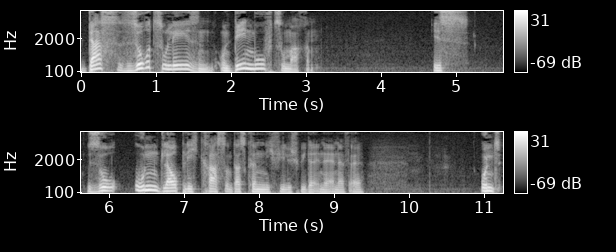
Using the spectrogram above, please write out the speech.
Das so zu lesen und den Move zu machen, ist so unglaublich krass und das können nicht viele Spieler in der NFL. Und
